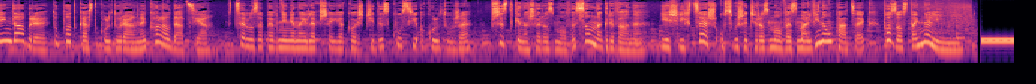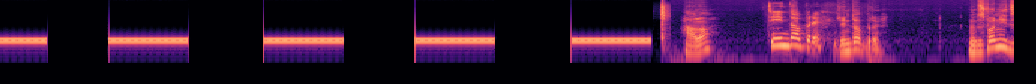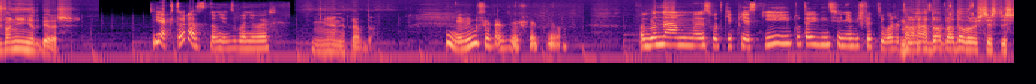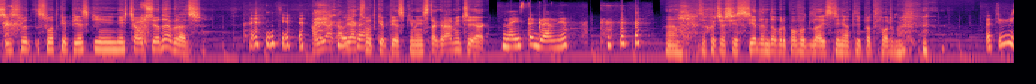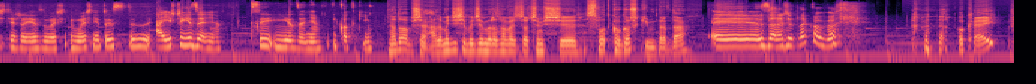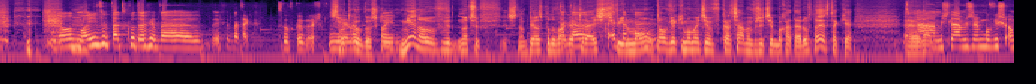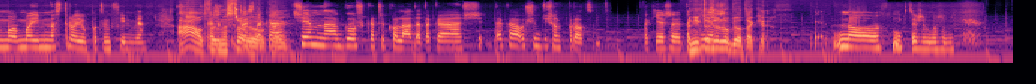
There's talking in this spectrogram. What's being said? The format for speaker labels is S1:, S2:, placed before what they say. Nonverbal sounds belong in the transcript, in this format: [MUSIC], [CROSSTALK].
S1: Dzień dobry, tu podcast kulturalny Kolaudacja. W celu zapewnienia najlepszej jakości dyskusji o kulturze, wszystkie nasze rozmowy są nagrywane. Jeśli chcesz usłyszeć rozmowę z Malwiną Pacek, pozostań na linii.
S2: Halo?
S3: Dzień dobry.
S2: Dzień dobry. No dzwoni, dzwoni i nie odbierasz.
S3: Jak to raz do mnie dzwoniłeś?
S2: Nie, nieprawda.
S3: Nie wiem, mi się raz wyświetliło. Oglądałam e, Słodkie Pieski i tutaj nic się nie wyświetliło, że to
S2: No a dobra, dobra, już słodkie pieski nie chciało ci odebrać. [LAUGHS]
S3: nie.
S2: Ale jak, ale jak słodkie pieski? Na Instagramie czy jak?
S3: Na Instagramie.
S2: Ech, to chociaż jest jeden dobry powód dla istnienia tej platformy. [LAUGHS]
S3: Oczywiście, że jest właśnie, właśnie to jest... y, A jeszcze jedzenie. Psy i jedzenie. I kotki.
S2: No dobrze, ale my dzisiaj będziemy rozmawiać o czymś e, słodko-gorzkim, prawda?
S3: Yy, zależy dla kogo. [LAUGHS]
S2: Okej.
S3: No w moim wypadku to chyba, chyba tak. Słodko-gorzki. Nie wiem, jak w
S2: Słodko-gorzki.
S3: twoim.
S2: Nie no, w, znaczy, wiesz, no, biorąc pod uwagę
S3: Taka-
S2: treść
S3: taka-
S2: filmu, to w jakim momencie wkraczamy w życie bohaterów, to jest takie... E,
S3: A, myślałam, że mówisz o mo- moim nastroju po tym filmie.
S2: A, o twoim
S3: Że
S2: nastroju,
S3: To jest taka ciemna, gorzka czekolada, taka, taka 80%. Takie, że...
S2: A
S3: Tak
S2: niektórzy
S3: wiesz,
S2: lubią takie.
S3: No, niektórzy może...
